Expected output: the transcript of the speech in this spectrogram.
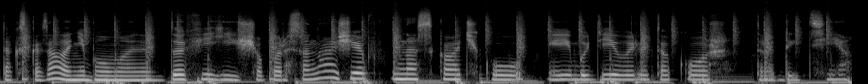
Так сказала, ніби у мене дофігіщо персонажів на скачку і будівель також традиція.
